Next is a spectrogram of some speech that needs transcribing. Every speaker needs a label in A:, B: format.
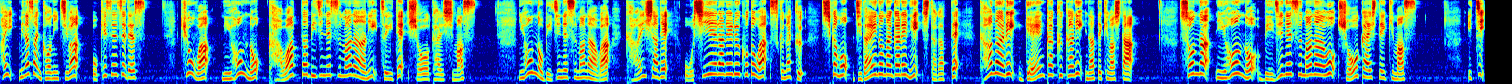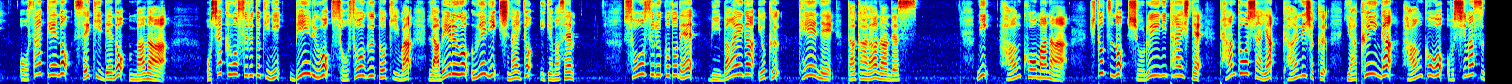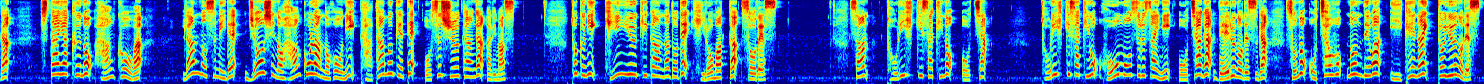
A: はい、皆さんこんにちは。オケ先生です。今日は日本の変わったビジネスマナーについて紹介します。日本のビジネスマナーは会社で教えられることは少なく、しかも時代の流れに従ってかなり厳格化になってきました。そんな日本のビジネスマナーを紹介していきます。1お酒の席でのマナー。お酌をするときにビールを注ぐときはラベルを上にしないといけません。そうすることで見栄えが良く丁寧だからなんです。2、犯行マナー。一つの書類に対して担当者や管理職、役員がハンコを押しますが、下役のハンコは欄の隅で上司のハンコ欄の方に傾けて押す習慣があります。特に金融機関などで広まったそうです。3. 取引先のお茶。取引先を訪問する際にお茶が出るのですが、そのお茶を飲んではいけないというのです。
